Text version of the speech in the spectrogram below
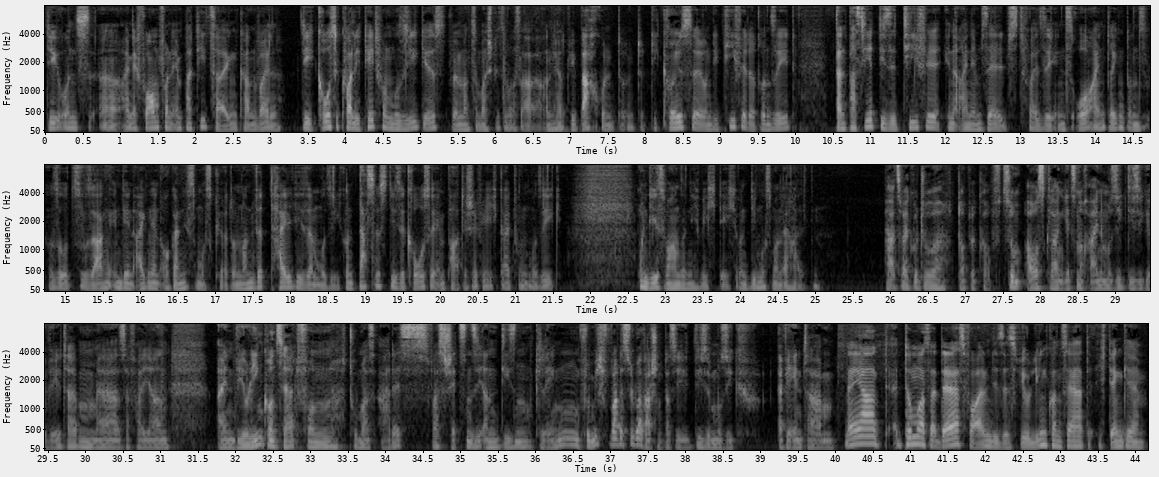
die uns äh, eine Form von Empathie zeigen kann, weil die große Qualität von Musik ist, wenn man zum Beispiel sowas anhört wie Bach und, und die Größe und die Tiefe da drin sieht, dann passiert diese Tiefe in einem selbst, weil sie ins Ohr eindringt und sozusagen in den eigenen Organismus gehört. Und man wird Teil dieser Musik. Und das ist diese große empathische Fähigkeit von Musik. Und die ist wahnsinnig wichtig und die muss man erhalten. H2 Kultur Doppelkopf. Zum Ausklang jetzt noch eine Musik, die Sie gewählt haben, Herr Safayan. Ein Violinkonzert von Thomas Ades. Was schätzen Sie an diesen Klängen? Für mich war das überraschend, dass Sie diese Musik erwähnt haben. Naja, Thomas Ades, vor allem dieses Violinkonzert, ich denke,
